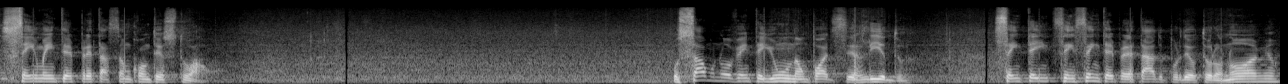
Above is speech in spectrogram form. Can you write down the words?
sem uma interpretação contextual. O Salmo 91 não pode ser lido sem, ter, sem ser interpretado por Deuteronômio.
